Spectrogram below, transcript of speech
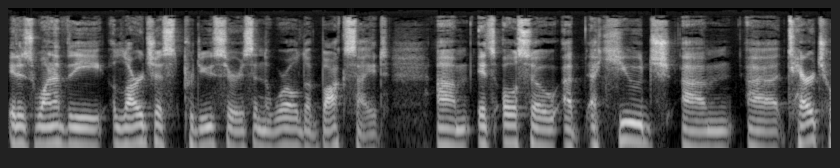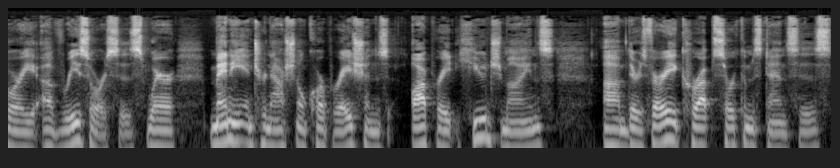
it is one of the largest producers in the world of bauxite. Um, it's also a, a huge um, uh, territory of resources where many international corporations operate huge mines. Um, there's very corrupt circumstances,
